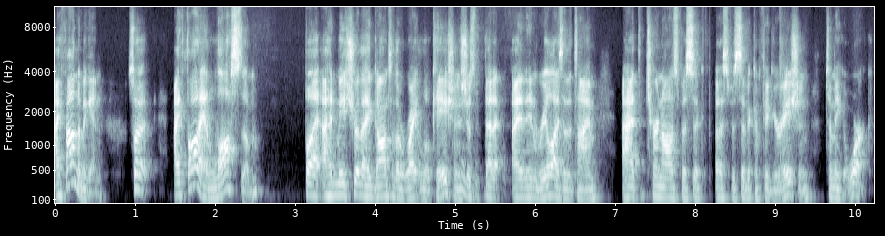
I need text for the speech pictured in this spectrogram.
I found them again. So I thought I had lost them, but I had made sure that I had gone to the right location. It's just that I didn't realize at the time I had to turn on a specific a specific configuration to make it work.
